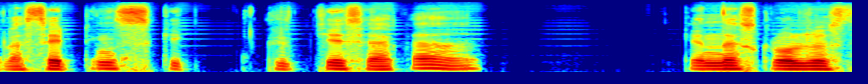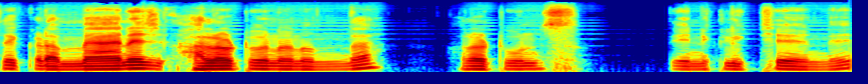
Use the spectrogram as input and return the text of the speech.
ఇలా సెట్టింగ్స్కి క్లిక్ చేశాక కింద స్క్రోల్ చూస్తే ఇక్కడ మేనేజ్ హలో టూన్ అని ఉందా? హలో టూన్స్ దీన్ని క్లిక్ చేయండి.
